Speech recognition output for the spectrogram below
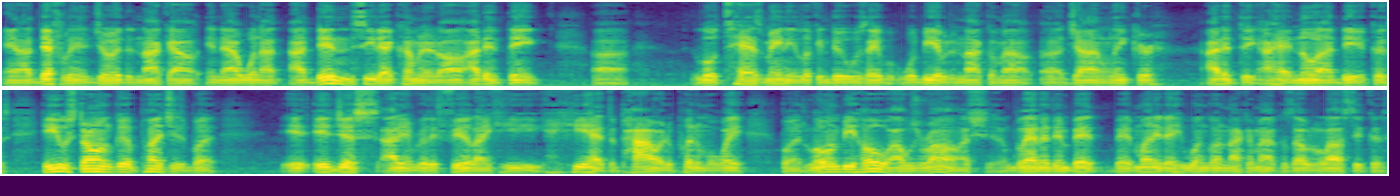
and I definitely enjoyed the knockout. And that one, I I didn't see that coming at all. I didn't think. Uh, little Tasmanian looking dude was able would be able to knock him out. Uh, John Lineker, I didn't think I had no idea because he was throwing good punches, but it it just I didn't really feel like he he had the power to put him away. But lo and behold, I was wrong. I I'm glad I didn't bet bet money that he wasn't to knock him out because I would have lost it because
